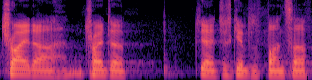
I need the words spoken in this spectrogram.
tried, uh, tried to, yeah, just give them some fun stuff.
